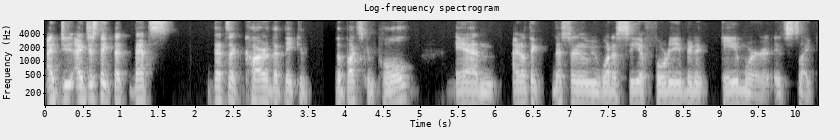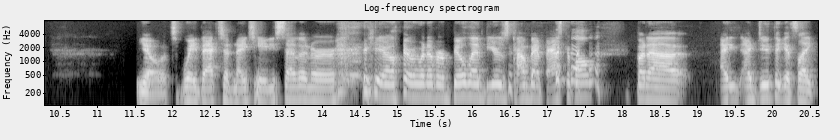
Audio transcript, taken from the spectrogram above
I do I just think that that's that's a card that they can the Bucks can pull. And I don't think necessarily we want to see a 48 minute game where it's like you know it's way back to 1987 or you know or whatever Bill Laimbeer's combat basketball. But uh I I do think it's like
